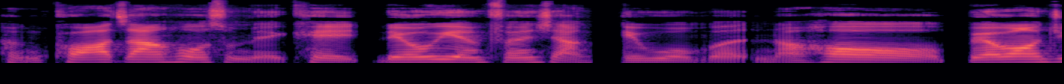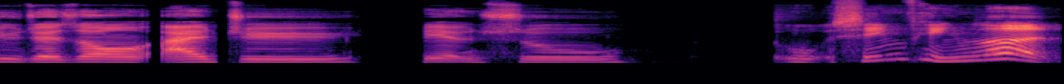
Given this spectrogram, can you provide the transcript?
很夸张或什么，也可以留言分享给我们。然后不要忘记追踪 IG、脸书、五星评论。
